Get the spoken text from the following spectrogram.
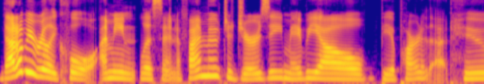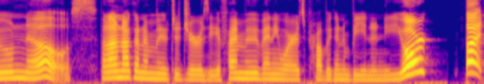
That'll be really cool. I mean, listen, if I move to Jersey, maybe I'll be a part of that. Who knows? But I'm not going to move to Jersey. If I move anywhere, it's probably going to be in New York. But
